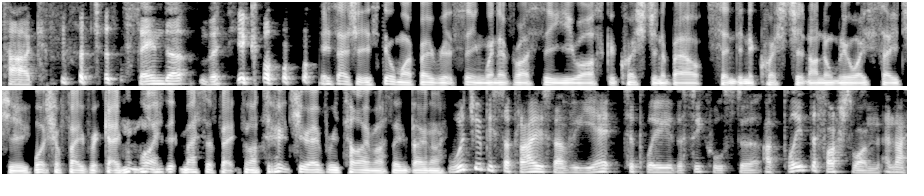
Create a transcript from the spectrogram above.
Tag, just send it. There you go. It's actually it's still my favourite thing. Whenever I see you ask a question about sending a question, I normally always say to you, "What's your favourite game?" why is it Mass Effect? And I do it to you every time, I think, don't I? Would you be surprised I've yet to play the sequels to it? I've played the first one and I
